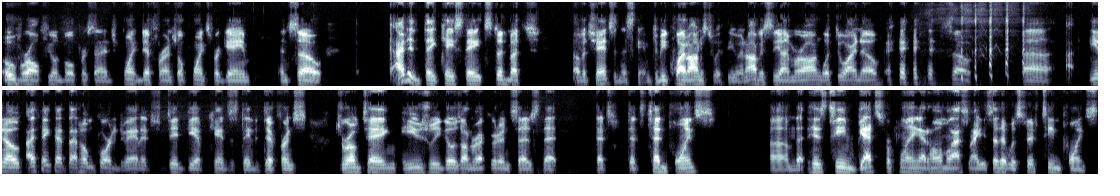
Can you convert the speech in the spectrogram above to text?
overall field goal percentage, point differential, points per game, and so I didn't think K State stood much of a chance in this game, to be quite honest with you. And obviously, I'm wrong. What do I know? so, uh, you know, I think that that home court advantage did give Kansas State a difference. Jerome Tang, he usually goes on record and says that that's that's 10 points um, that his team gets for playing at home. Last night, he said it was 15 points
